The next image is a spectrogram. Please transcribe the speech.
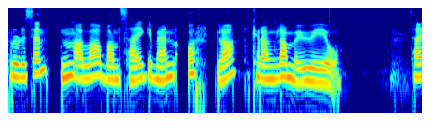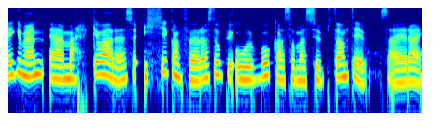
Produsenten av Laban Seigemenn, Orkla, krangler med UiO. Seigemenn er en merkevare som ikke kan føres opp i ordboka som et substantiv, sier de.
